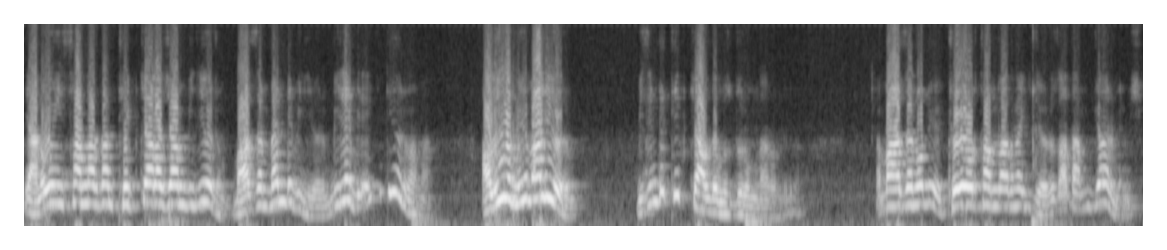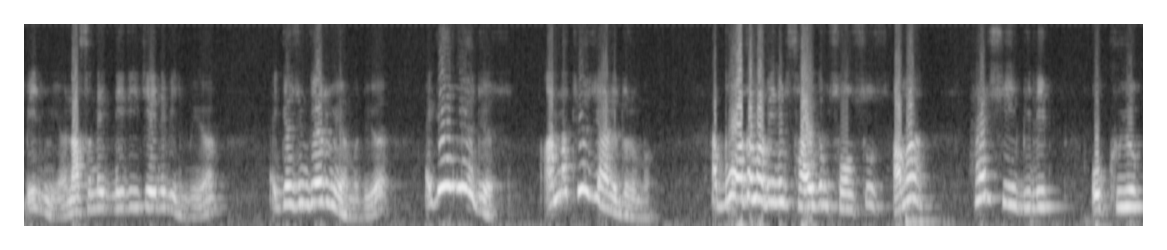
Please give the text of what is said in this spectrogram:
Yani o insanlardan tepki alacağımı biliyorum. Bazen ben de biliyorum. Bile bile gidiyorum ama. Alıyor muyum? Alıyorum. Bizim de tepki aldığımız durumlar oluyor. Bazen oluyor. Köy ortamlarına gidiyoruz. Adam görmemiş, bilmiyor. Nasıl ne, ne diyeceğini bilmiyor. E gözün görmüyor mu diyor. E görmüyor diyorsun. Anlatıyoruz yani durumu. Ha, bu adama benim saygım sonsuz. Ama her şeyi bilip, okuyup,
